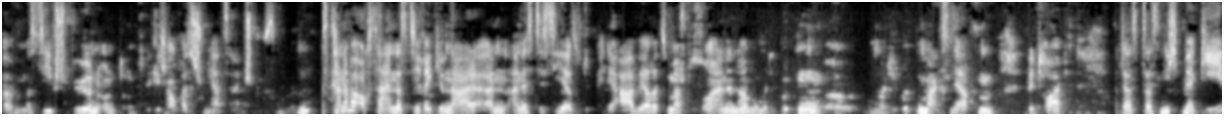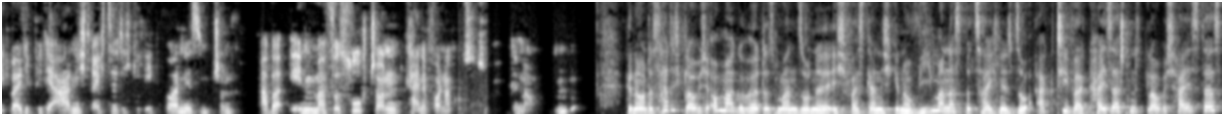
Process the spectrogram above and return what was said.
äh, massiv spüren und, und wirklich auch als Schmerz einstufen würden. Es kann aber auch sein, dass die Regionalanästhesie, also die PDA wäre zum Beispiel so eine, ne, wo man die Rücken, äh, wo man die Rückenmarksnerven betäubt, dass das nicht mehr geht, weil die PDA nicht rechtzeitig gelegt worden ist und schon, aber eben man versucht schon keine Vollnarkose zu. Genau. Mhm. Genau, das hatte ich, glaube ich, auch mal gehört, dass man so eine, ich weiß gar nicht genau, wie man das bezeichnet, so aktiver Kaiserschnitt, glaube ich, heißt das,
